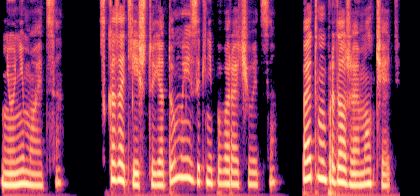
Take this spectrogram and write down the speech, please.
Не унимается. Сказать ей, что я дома, язык не поворачивается, поэтому продолжаю молчать.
